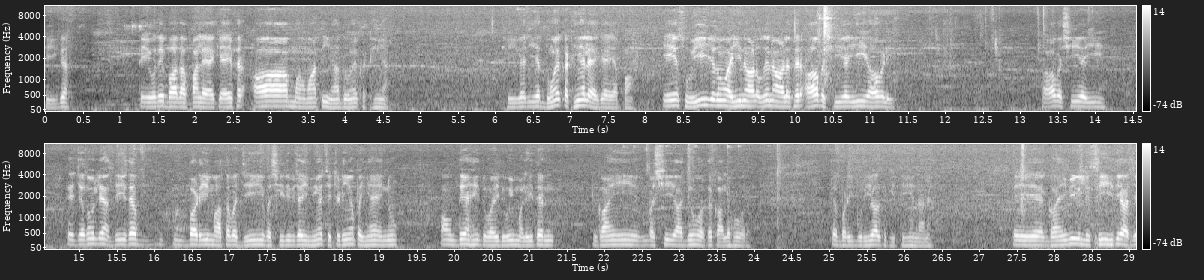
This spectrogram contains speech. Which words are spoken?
ਠੀਕ ਆ। ਤੇ ਉਹਦੇ ਬਾਅਦ ਆਪਾਂ ਲੈ ਕੇ ਆਏ ਫਿਰ ਆ ਮਾਵਾਂ ਧੀਆਂ ਦੋਵੇਂ ਇਕੱਠੀਆਂ। ਠੀਕ ਆ ਜੀ, ਇਹ ਦੋਵੇਂ ਇਕੱਠੀਆਂ ਲੈ ਕੇ ਆਏ ਆਪਾਂ। ਇਹ ਸੂਈ ਜਦੋਂ ਆਈ ਨਾਲ, ਉਹਦੇ ਨਾਲ ਫਿਰ ਆਹ ਵੱਛੀ ਆਈ, ਆਹ ਵਾਲੀ। ਆਹ ਵੱਛੀ ਆਈ ਤੇ ਜਦੋਂ ਲਿਆਂਦੀ ਤੇ ਬੜੀ ਮੱਤ ਵੱਜੀ, ਵੱਛੀ ਦੀ ਵਿਚਾਈ ਇੰਨੀਆਂ ਚਿਚੜੀਆਂ ਪਈਆਂ ਇਹਨੂੰ। ਆਉਂਦੇ ਅਸੀਂ ਦਵਾਈ ਦੂਈ ਮਲੀ ਤੇ ਗਾਈ ਵੱਛੀ ਅੱਜ ਹੋਰ ਤੇ ਕੱਲ ਹੋਰ। ਤੇ ਬੜੀ ਬੁਰੀ ਹਾਲਤ ਕੀਤੀ ਸੀ ਇਹਨਾਂ ਨੇ। ਤੇ ਗਾਈ ਵੀ ਲਿੱਸੀ ਸੀ ਤੇ ਅੱਜ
